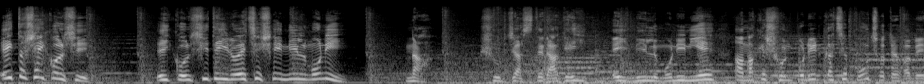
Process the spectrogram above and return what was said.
এই তো সেই কলসি। এই কলসিতেই রয়েছে সেই নীলমণি। না সূর্যাস্তের আগেই এই নীলমণি নিয়ে আমাকে সোনপরির কাছে পৌঁছতে হবে।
